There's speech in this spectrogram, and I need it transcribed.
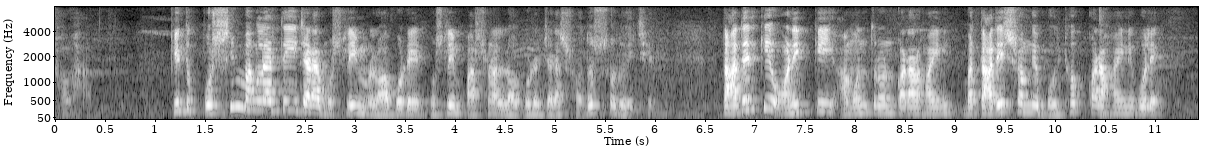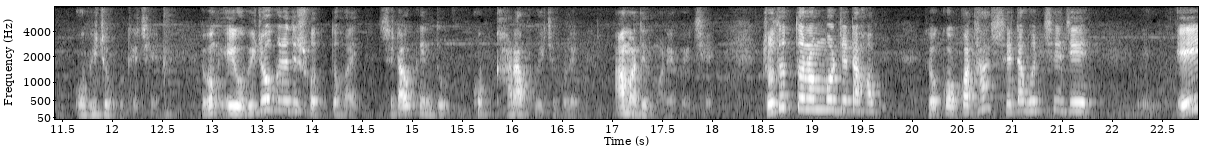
সভা কিন্তু পশ্চিমবাংলাতেই যারা মুসলিম ল বোর্ডের, মুসলিম পার্সোনাল ল বোর্ডের যারা সদস্য রয়েছেন, তাদেরকে অনেককেই আমন্ত্রণ করা হয়নি বা তাদের সঙ্গে বৈঠক করা হয়নি বলে অভিযোগ উঠেছে। এবং এই অভিযোগ যদি সত্য হয়, সেটাও কিন্তু খুব খারাপ হয়েছে বলে আমাদের মনে হয়েছে। চতুর্থ নম্বর যেটা হবে কথা সেটা হচ্ছে যে, এই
